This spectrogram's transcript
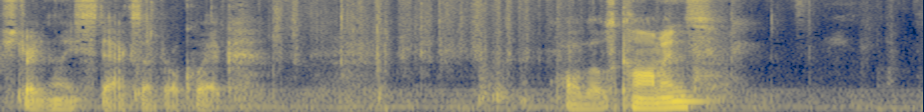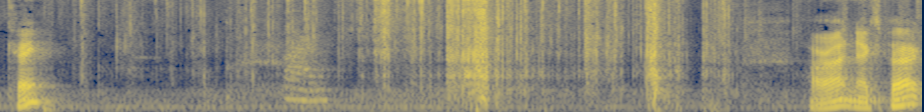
Straighten these stacks up real quick all those commons. Okay. All right, next pack.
